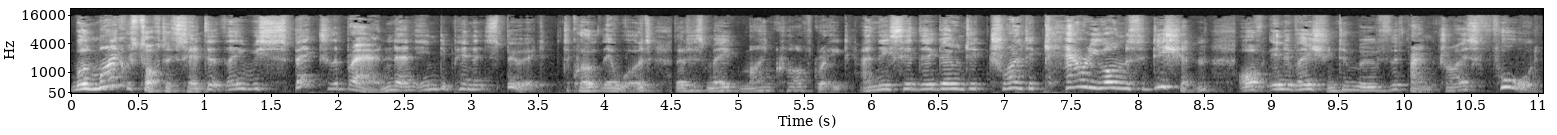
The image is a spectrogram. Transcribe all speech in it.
Well, Microsoft have said that they respect the brand and independent spirit, to quote their words, that has made Minecraft great, and they said they're going to try to carry on the tradition of innovation to move the franchise forward.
